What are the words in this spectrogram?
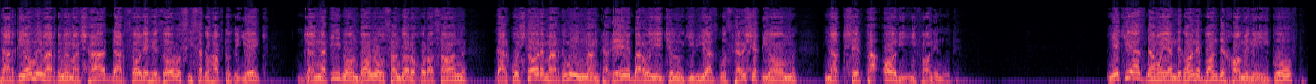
در قیام مردم مشهد در سال 1371 جنتی به عنوان استاندار خراسان در کشتار مردم این منطقه برای جلوگیری از گسترش قیام نقش فعالی ایفا نمود. یکی از نمایندگان باند خامنه ای گفت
